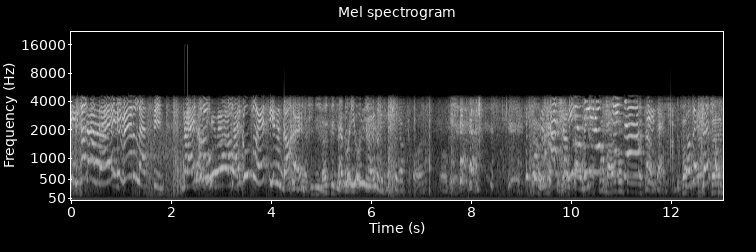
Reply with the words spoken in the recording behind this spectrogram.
Die gaat aan de hele wereld laten zien. Kijk hoe, kijk hoeveel hits hij in een dag heeft. Als je die leuk vindt, Een het. miljoen. Peter, Peter, go there, go there.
